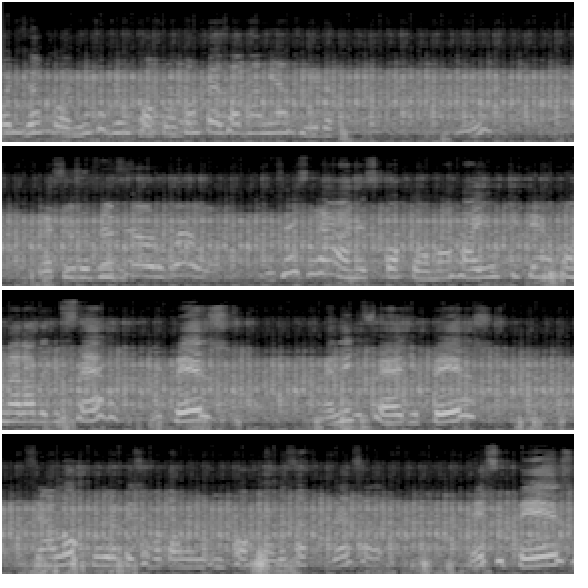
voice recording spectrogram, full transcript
vou dizer uma coisa, nunca vi um portão tão pesado na minha vida. Viu? Precisa de 200 reais nesse portão, mas aí o que tem uma tonelada de ferro, de peso, não é nem de ferro, é de peso. Isso é uma loucura a pessoa botar um, um portão dessa, dessa, desse peso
